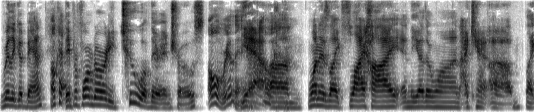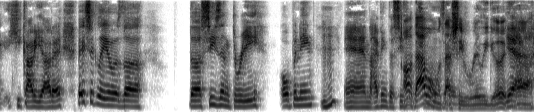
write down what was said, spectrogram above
really good band. Okay. They performed already two of their intros. oh, really? Yeah. Okay. Um, one is like Fly High, and the other one I can't um like Hikari Are. Basically, it was the the season three opening, Mhm. and I think the season. oh, that one was opening. actually really good. Yeah.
